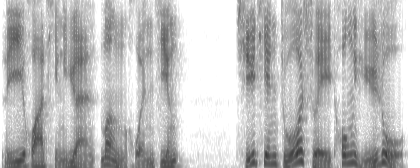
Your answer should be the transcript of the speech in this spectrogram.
梨花庭院梦魂惊。渠天浊水通鱼入，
